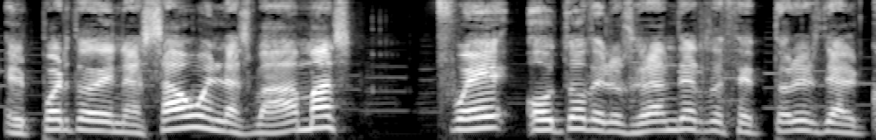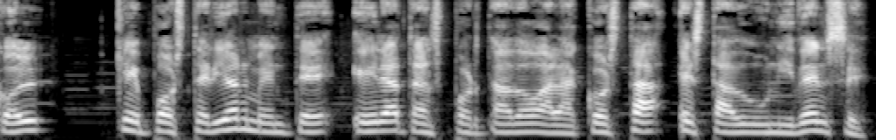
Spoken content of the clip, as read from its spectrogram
El puerto de Nassau en las Bahamas fue otro de los grandes receptores de alcohol que posteriormente era transportado a la costa estadounidense.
